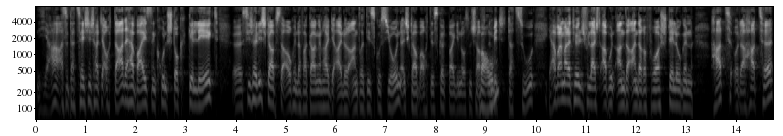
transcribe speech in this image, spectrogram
Ja, also tatsächlich hat ja auch da der Herr Weiß den Grundstock gelegt. Äh, sicherlich gab es da auch in der Vergangenheit die eine oder andere Diskussion. Ich glaube, auch das gehört bei Genossenschaften Warum? mit dazu. Ja, weil man natürlich vielleicht ab und an da andere Vorstellungen hat oder hatte.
